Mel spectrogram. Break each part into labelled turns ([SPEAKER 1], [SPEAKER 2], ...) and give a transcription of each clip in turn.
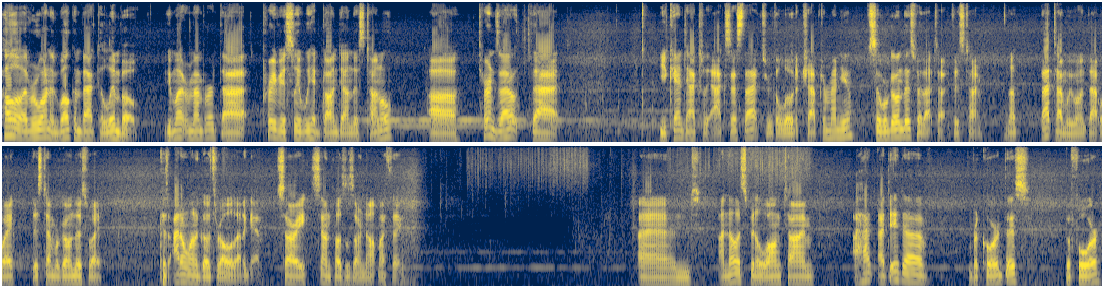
[SPEAKER 1] Hello, everyone, and welcome back to Limbo. You might remember that previously we had gone down this tunnel. Uh, turns out that you can't actually access that through the load a chapter menu, so we're going this way that time. This time, not that time we went that way. This time we're going this way, because I don't want to go through all of that again. Sorry, sound puzzles are not my thing. And I know it's been a long time. I had I did uh, record this before,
